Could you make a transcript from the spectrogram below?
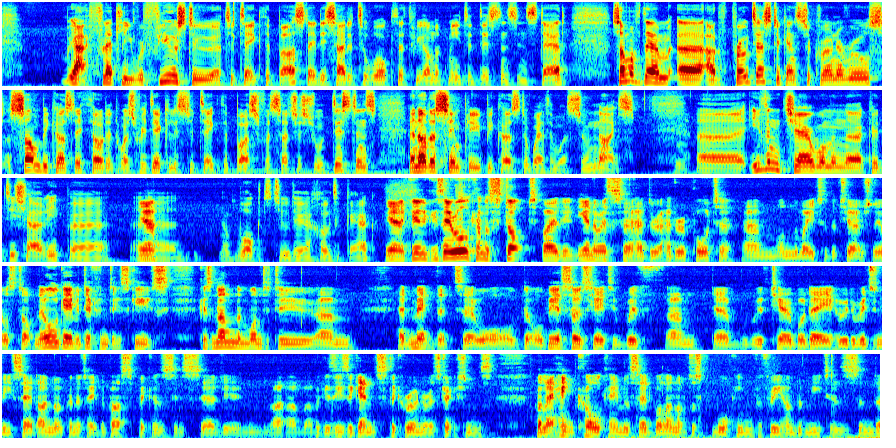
yeah, flatly refused to uh, to take the bus. They decided to walk the 300 meter distance instead. Some of them uh, out of protest against the corona rules, some because they thought it was ridiculous to take the bus for such a short distance, and others simply because the weather was so nice. Uh, even Chairwoman uh, Khadija Arib uh, Yeah. uh, walked to the Grote Kerk. Yeah, because they were all kind of stopped by the, the NOS uh, had had a reporter um, on the way to the church, and they all stopped. and They all gave a different excuse because none of them wanted to um, admit that uh, or, or be associated with um, uh, with Thierry Baudet, who had originally said, "I'm not going to take the bus because it's because he's against the corona restrictions." But like Henk Krol came and said, "Well, I'm not just walking for 300 meters," and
